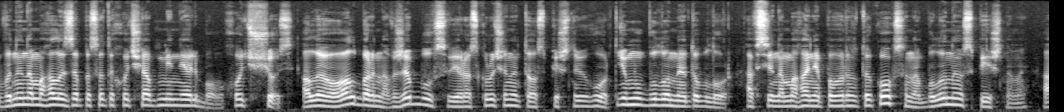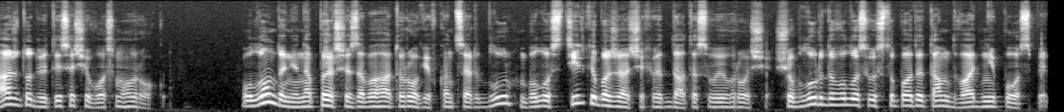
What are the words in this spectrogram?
вони намагались записати хоча б міні-альбом, хоч щось. Але у Алберна вже був свій розкручений та успішний гурт. Йому було не до Blur, а всі намагання повернути Коксона були неуспішними аж до 2008 року. У Лондоні на перший за багато років концерт Блур було стільки бажаючих віддати свої гроші, що Блур довелось виступати там два дні поспіль.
